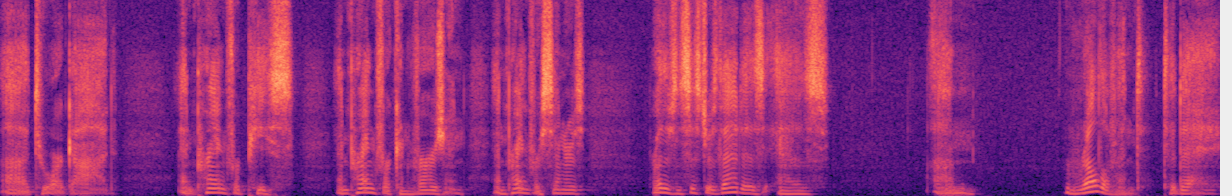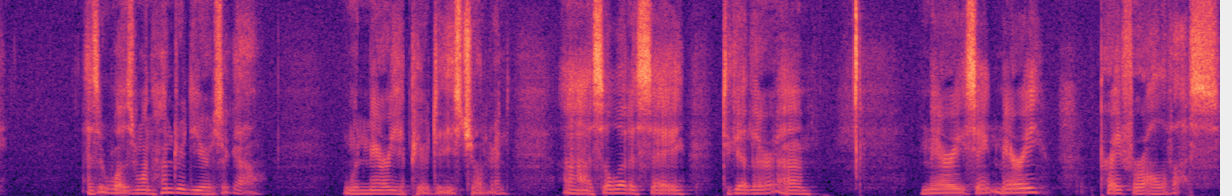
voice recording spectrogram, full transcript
uh, to our God. And praying for peace, and praying for conversion, and praying for sinners. Brothers and sisters, that is as um, relevant today as it was 100 years ago when Mary appeared to these children uh, so let us say together, um, Mary, Saint Mary, pray for all of us.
